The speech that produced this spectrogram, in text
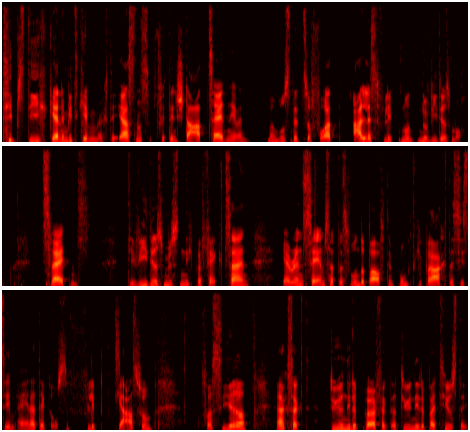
Tipps, die ich gerne mitgeben möchte. Erstens für den Start Zeit nehmen. Man muss nicht sofort alles flippen und nur Videos machen. Zweitens, die Videos müssen nicht perfekt sein. Aaron Sams hat das wunderbar auf den Punkt gebracht. Das ist eben einer der großen Flipped Classroom Forcierer. Er hat gesagt, do you need it perfect or do you need it by Tuesday?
